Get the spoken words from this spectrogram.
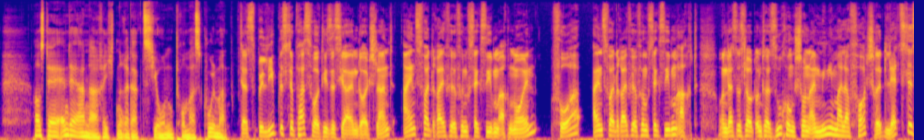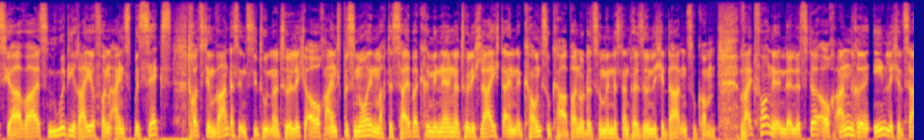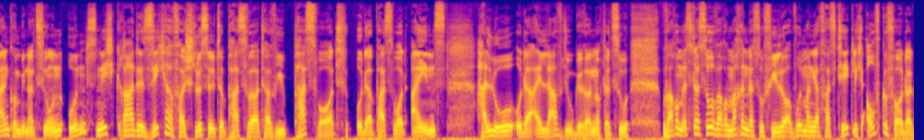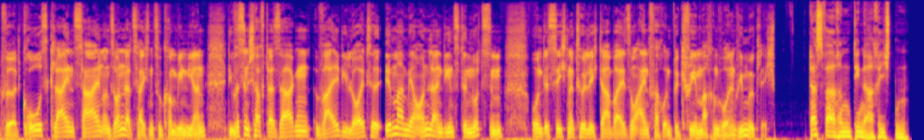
Aus der NDR Nachrichtenredaktion Thomas Kuhlmann. Das beliebteste Passwort dieses Jahr in Deutschland 123456789 vor 1, 2, 3, 4, 5, 6, 7, 8. Und das ist laut Untersuchung schon ein minimaler Fortschritt. Letztes Jahr war es nur die Reihe von 1 bis 6. Trotzdem warnt das Institut natürlich, auch 1 bis 9 macht es Cyberkriminellen natürlich leicht, einen Account zu kapern oder zumindest an persönliche Daten zu kommen. Weit vorne in der Liste auch andere ähnliche Zahlenkombinationen und nicht gerade sicher verschlüsselte Passwörter wie Passwort oder Passwort 1, Hallo oder I love you gehören noch dazu. Warum ist das so? Warum machen das so viele, obwohl man ja fast täglich aufgefordert wird, Groß-, Klein-, Zahlen und Sonderzeichen zu kombinieren? Die Wissenschaftler sagen, weil die Leute immer mehr Online-Dienste nutzen und es sich natürlich dabei so einfach und bequem machen wollen wie möglich. Das waren die Nachrichten.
